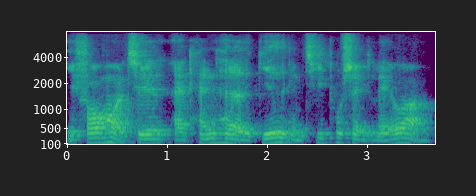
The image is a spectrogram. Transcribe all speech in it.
i forhold til, at han havde givet en 10% lavere,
